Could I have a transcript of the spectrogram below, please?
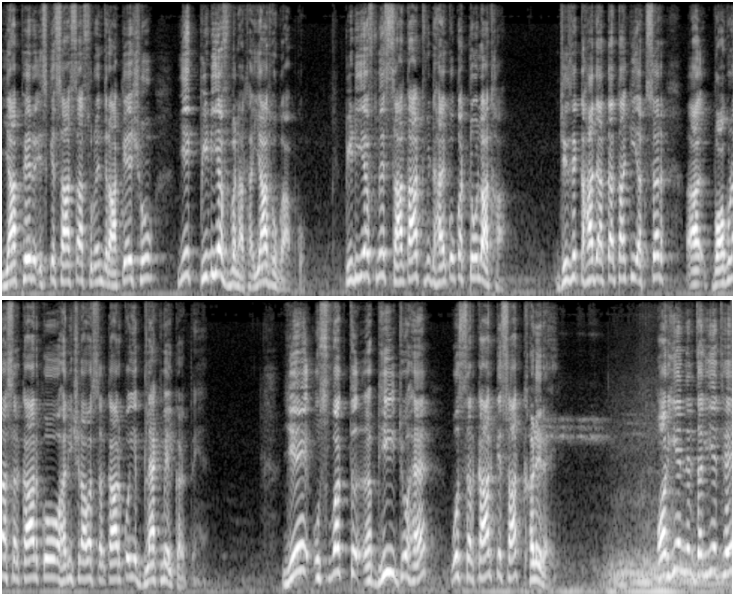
या फिर इसके साथ साथ सुरेंद्र राकेश हो, ये एक पीडीएफ बना था, याद होगा आपको। पीडीएफ में सात आठ विधायकों का टोला था, जिसे कहा जाता था कि अक्सर बोगुणा सरकार को, हरीश रावत सरकार को ये ब्लैकमेल करते हैं। ये उस वक्त भी जो है, वो सरकार के साथ खड़े रहे। और ये निर्दलीय थे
